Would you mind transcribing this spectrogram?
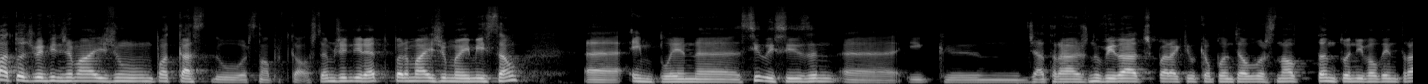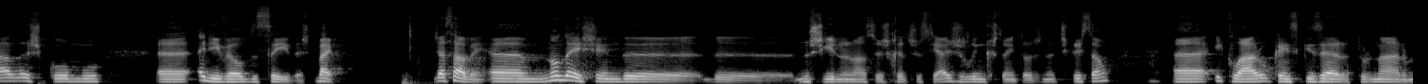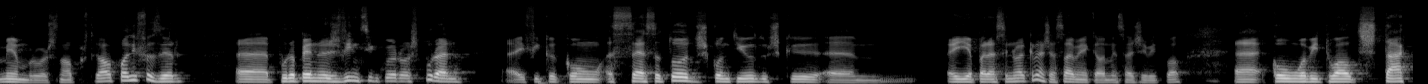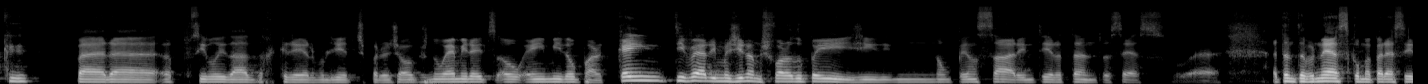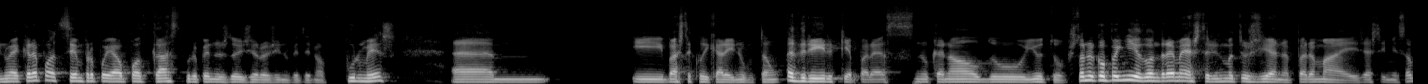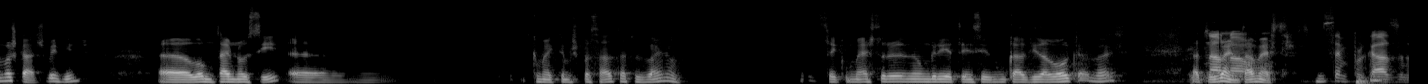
Olá a todos, bem-vindos a mais um podcast do Arsenal Portugal. Estamos em direto para mais uma emissão uh, em plena silly season uh, e que já traz novidades para aquilo que é o plantel do Arsenal, tanto a nível de entradas como uh, a nível de saídas. Bem, já sabem, um, não deixem de, de, nos seguir nas nossas redes sociais, os links estão todos na descrição. Uh, e claro, quem se quiser tornar membro do Arsenal Portugal pode fazer uh, por apenas 25 euros por ano. Uh, e fica com acesso a todos os conteúdos que um, aí aparecem no ecrã, já sabem aquela mensagem habitual, com o habitual destaque para a possibilidade de requerer bilhetes para jogos no Emirates ou em Middle Park. Quem tiver, imaginamos, fora do país e não pensar em ter tanto acesso a, a tanta benesse como aparece aí no ecrã, pode sempre apoiar o podcast por apenas 2,99€ por mês. Um, e basta clicar aí no botão aderir que aparece no canal do YouTube. Estou na companhia do André Mestre e do Matheus Viana para mais esta emissão, meus caros. Bem-vindos. Uh, long time no see. Uh, como é que temos passado? Está tudo bem, não? Sei que o mestre na Hungria tem sido um bocado vida louca, mas está tudo não, bem, não. está, mestre? Sempre por casa.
